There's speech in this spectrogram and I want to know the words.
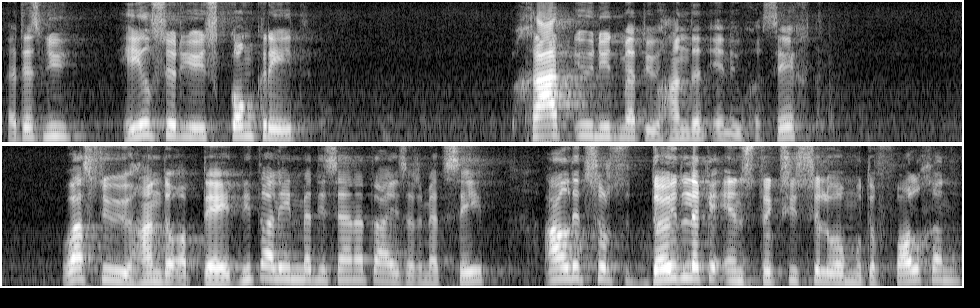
Het is nu heel serieus, concreet. Gaat u niet met uw handen in uw gezicht. Wast u uw handen op tijd, niet alleen met die sanitizer, met zeep. Al dit soort duidelijke instructies zullen we moeten volgen.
